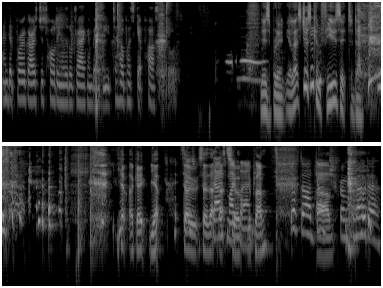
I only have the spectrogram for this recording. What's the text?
and that Brogar is just holding a little dragon baby to help us get past the doors. It is brilliant. Yeah, let's just confuse it today. Yep. Okay. Yep. So so that, That was that's my your plan. your plan. Just our judge Um, from Komodo.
